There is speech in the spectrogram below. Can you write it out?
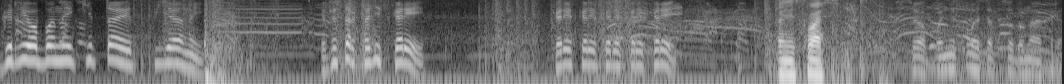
гребаный китаец пьяный. Офицер, садись скорей. Скорей, скорей, скорей, скорей, скорей. Понеслась. Все, понеслась отсюда нахрен.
